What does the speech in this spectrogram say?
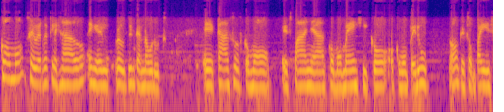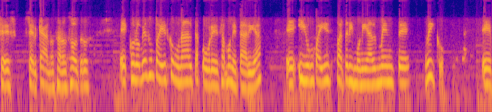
como se ve reflejado en el Producto Interno Bruto. Eh, casos como España, como México o como Perú, que son países cercanos a nosotros. Eh, Colombia es un país con una alta pobreza monetaria eh, y un país patrimonialmente rico, eh,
